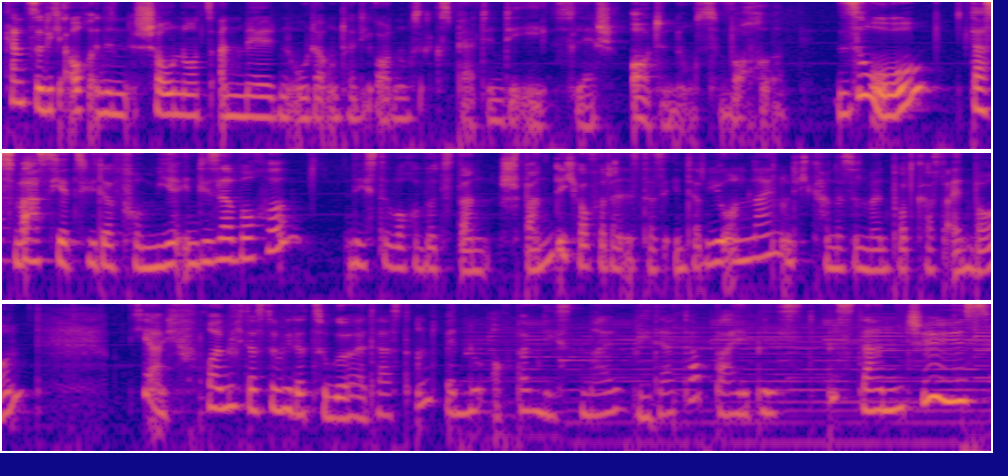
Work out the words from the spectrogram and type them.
Kannst du dich auch in den Show Notes anmelden oder unter die Ordnungsexpertin.de slash Ordnungswoche. So, das war's jetzt wieder von mir in dieser Woche. Nächste Woche wird es dann spannend. Ich hoffe, dann ist das Interview online und ich kann es in meinen Podcast einbauen. Ja, ich freue mich, dass du wieder zugehört hast und wenn du auch beim nächsten Mal wieder dabei bist. Bis dann. Tschüss.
